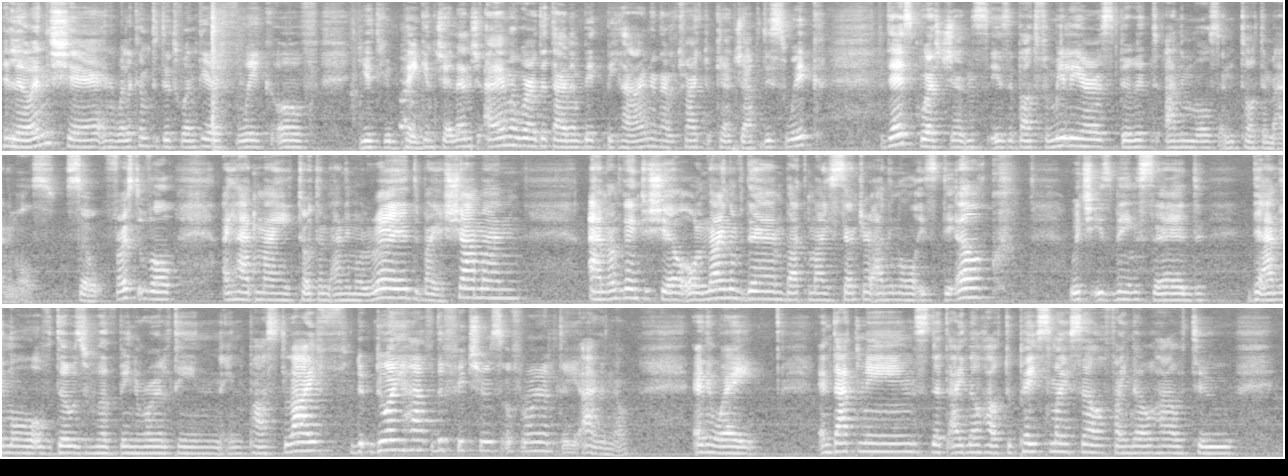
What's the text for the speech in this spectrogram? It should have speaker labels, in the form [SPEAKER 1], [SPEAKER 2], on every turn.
[SPEAKER 1] Hello and share and welcome to the 20th week of YouTube Pagan Challenge. I am aware that I'm a bit behind and I'll try to catch up this week. Today's questions is about familiar spirit animals and totem animals. So first of all, I had my totem animal read by a shaman. I'm not going to share all nine of them, but my center animal is the elk, which is being said the animal of those who have been royalty in, in past life. Do, do I have the features of royalty? I don't know. Anyway, and that means that I know how to pace myself, I know how to.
